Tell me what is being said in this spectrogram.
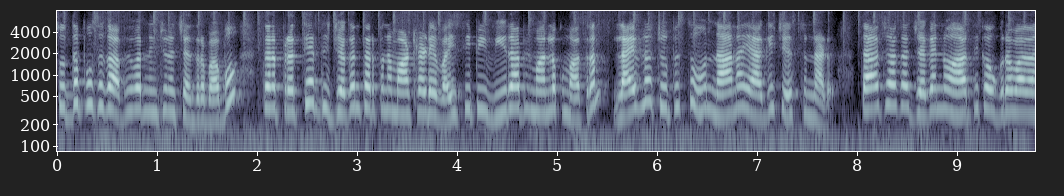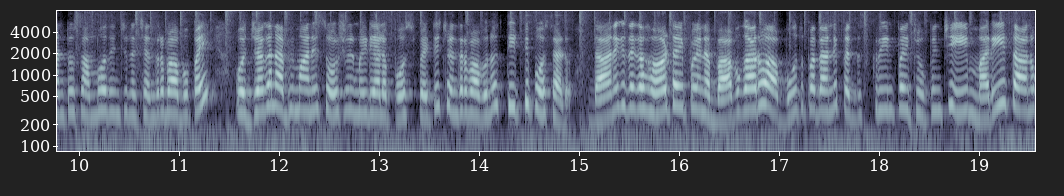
శుద్ధపూసగా అభివర్ణించిన చంద్రబాబు తన ప్రత్యర్థి జగన్ తరపున మాట్లాడే వైసీపీ వీరాభిమానులకు మాత్రం లైవ్లో చూపిస్తూ నానా యాగి చేస్తున్నాడు. తాజాగా జగన్ను ఆర్థిక ఉగ్రవాద అంటూ సంబోధించిన చంద్రబాబుపై ఓ జగన్ అభిమాని సోషల్ మీడియాలో పోస్ట్ పెట్టి చంద్రబాబును తిట్టిపోశాడు. దానికి దగ్గర హర్ట్ అయిపోయిన బాబు గారు ఆ బూతు పదాన్ని పెద్ద స్క్రీన్ పై చూపించి మరీ తాను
